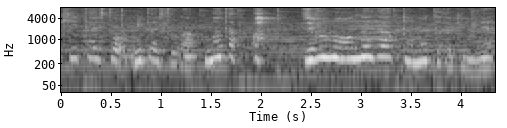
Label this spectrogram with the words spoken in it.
聞いた人見た人がまたあ自分も同じだと思った時にね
